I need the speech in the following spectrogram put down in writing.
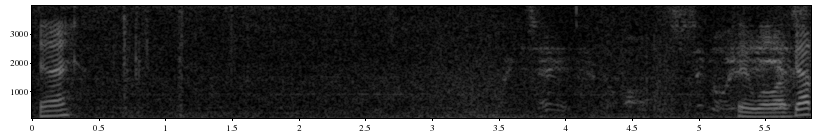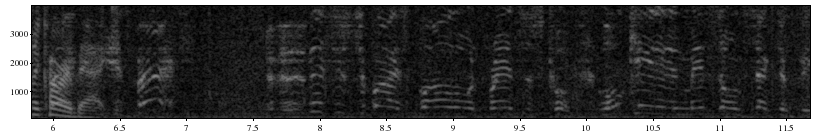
Okay. Okay, well, I've got a car back. This is Tobias Barlow and Francis Cook, located in mid-zone sector B.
